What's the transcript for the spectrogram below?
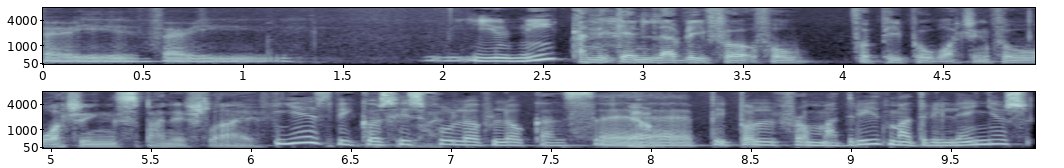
very, very unique. and again, lovely for, for, for people watching, for watching Spanish life. Yes, because it's full of locals. Uh, Yeah. People from Madrid, Madrileños,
